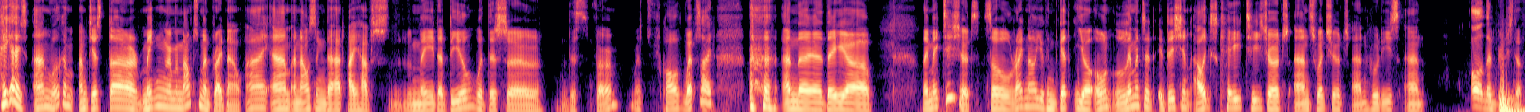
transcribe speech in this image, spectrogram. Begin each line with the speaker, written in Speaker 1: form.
Speaker 1: Hey guys, and welcome. I'm just uh, making an announcement right now. I am announcing that I have made a deal with this uh, this firm. It's called website, and uh, they uh, they make T-shirts. So right now you can get your own limited edition Alex K T-shirts and sweatshirts and hoodies and all that goody stuff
